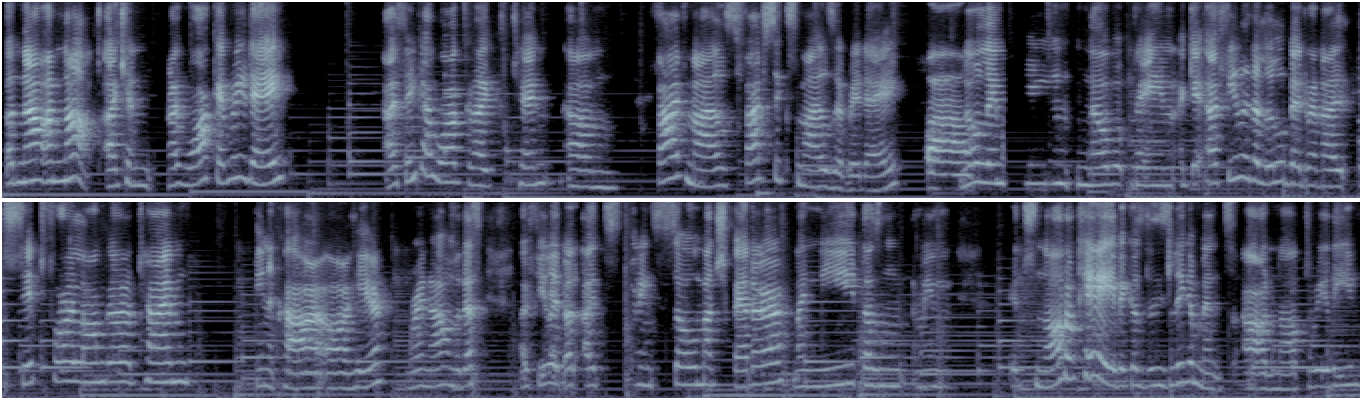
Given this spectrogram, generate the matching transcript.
but now i'm not i can i walk every day i think i walk like 10 um five miles five six miles every day. Wow. No limping no pain. I feel it a little bit when i sit for a longer time in a car or here right now on the desk. I feel it but it's getting so much better. My knee doesn't i mean it's not okay because these ligaments are not really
